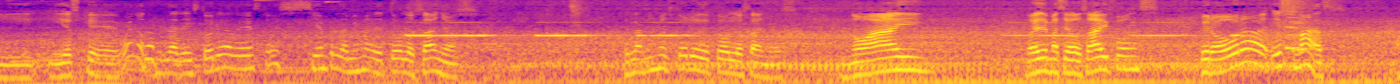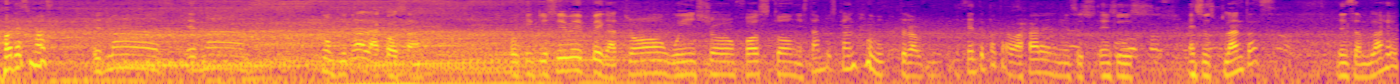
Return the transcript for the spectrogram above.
Y, es que, bueno, la, historia de esto es siempre la misma de todos los años. Es la misma historia de todos los años. No hay, no hay demasiados iPhones, pero ahora es más. Ahora es más, es más, es más complicada la cosa. Porque inclusive Pegatron, Winstrom, Foxconn están buscando gente para trabajar en sus, en sus, en sus plantas de ensamblaje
